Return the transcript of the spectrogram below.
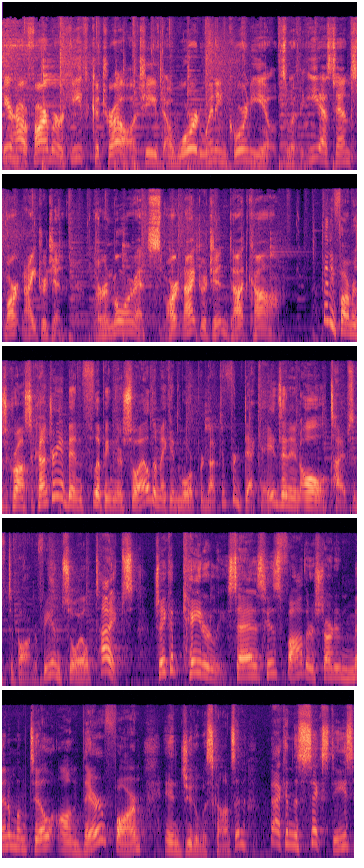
Hear how farmer Heath Cottrell achieved award winning corn yields with ESN Smart Nitrogen. Learn more at smartnitrogen.com. Many farmers across the country have been flipping their soil to make it more productive for decades and in all types of topography and soil types. Jacob Caterly says his father started minimum till on their farm in Juda, Wisconsin back in the 60s,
